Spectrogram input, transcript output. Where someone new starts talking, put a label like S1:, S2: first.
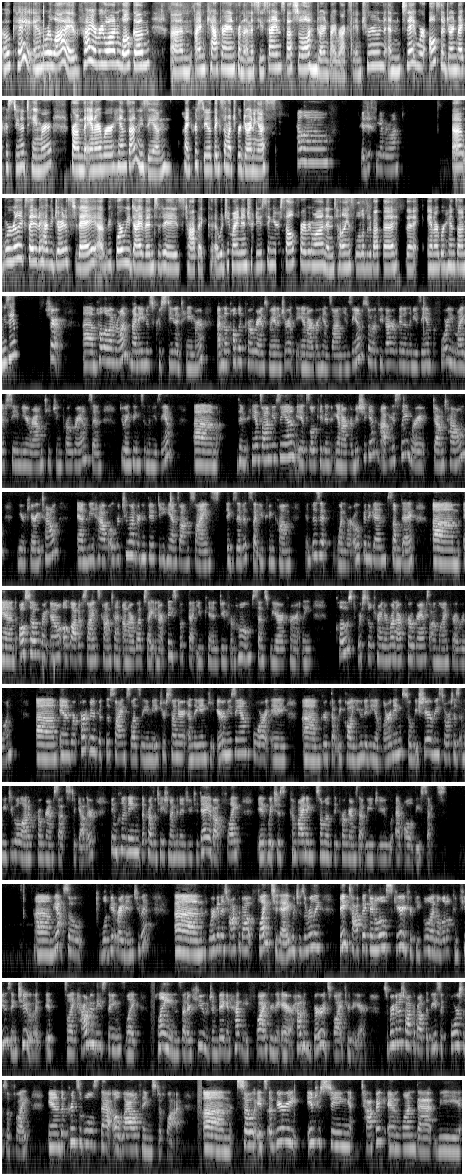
S1: Okay, and we're live. Hi, everyone. Welcome. Um, I'm Catherine from the MSU Science Festival. I'm joined by Roxanne Troon, and today we're also joined by Cristina Tamer from the Ann Arbor Hands-On Museum. Hi, Cristina. Thanks so much for joining us.
S2: Hello. Good to see everyone.
S1: Uh, we're really excited to have you join us today. Uh, before we dive into today's topic, uh, would you mind introducing yourself for everyone and telling us a little bit about the, the Ann Arbor Hands-On Museum?
S2: Sure. Um, hello, everyone. My name is Cristina Tamer. I'm the Public Programs Manager at the Ann Arbor Hands-On Museum. So if you've ever been in the museum before, you might have seen me around teaching programs and doing things in the museum. Um, the Hands-On Museum is located in Ann Arbor, Michigan. Obviously, we're downtown near Kerrytown, and we have over 250 hands-on science exhibits that you can come and visit when we're open again someday. Um, and also, right now, a lot of science content on our website and our Facebook that you can do from home since we are currently closed. We're still trying to run our programs online for everyone. Um, and we're partnered with the Science Leslie and Nature Center and the Yankee Air Museum for a um, group that we call Unity and Learning. So we share resources and we do a lot of program sets together, including the presentation I'm going to do today about flight, it, which is combining some of the programs that we do at all of these sites. Um, yeah, so we'll get right into it. Um, we're going to talk about flight today, which is a really big topic and a little scary for people and a little confusing too. It, it's like, how do these things like planes that are huge and big and heavy fly through the air? How do birds fly through the air? So we're going to talk about the basic forces of flight and the principles that allow things to fly. Um, so it's a very interesting topic and one that we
